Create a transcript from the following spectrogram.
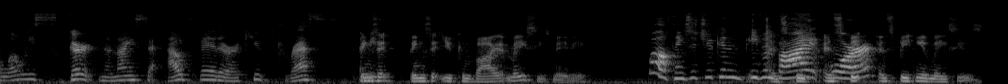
flowy skirt and a nice outfit or a cute dress. I Things mean, that things that you can buy at Macy's, maybe. Well, things that you can even And buy speak- and or speak- and speaking of Macy's,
